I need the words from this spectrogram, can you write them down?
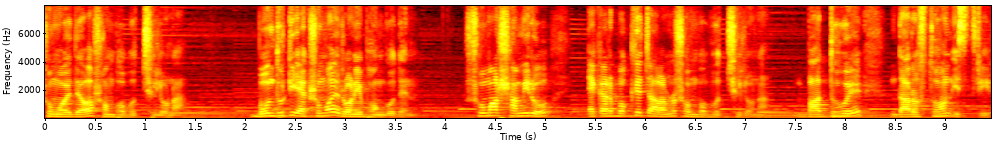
সময় দেওয়া সম্ভব হচ্ছিল না। বন্ধুটি একসময় রণে ভঙ্গ দেন। সোমার স্বামীরও একার পক্ষে চালানো সম্ভব হচ্ছিল না। বাধ্য হয়ে দ্বারস্থ হন স্ত্রীর।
